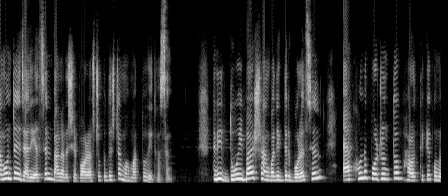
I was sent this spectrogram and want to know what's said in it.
এমনটাই জানিয়েছেন বাংলাদেশের পররাষ্ট্র উপদেষ্টা মোহাম্মদ তহিদ হোসেন। তিনি দুইবার সাংবাদিকদের বলেছেন, এখনও পর্যন্ত ভারত থেকে কোনো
